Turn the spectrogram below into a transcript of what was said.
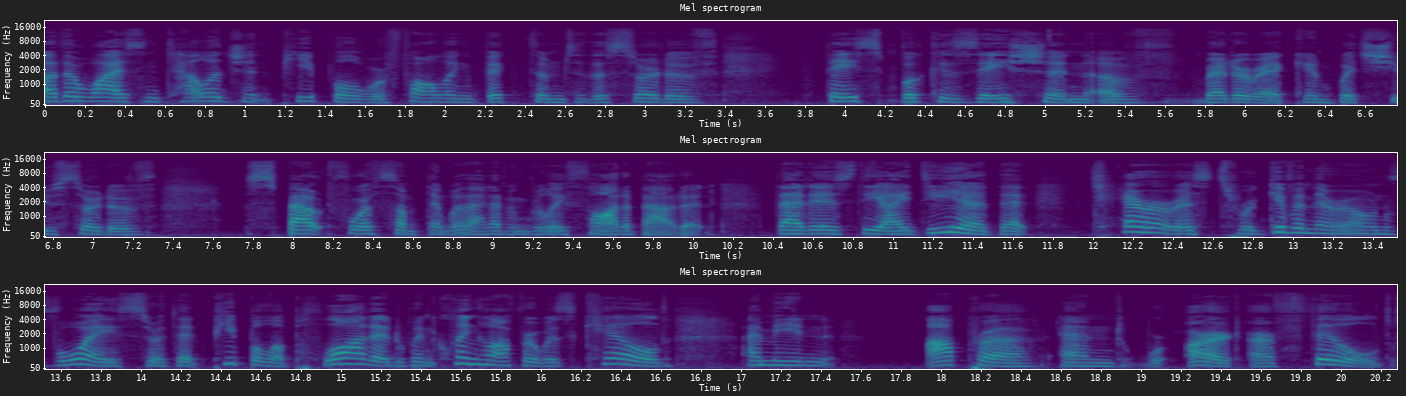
otherwise intelligent people were falling victim to the sort of Facebookization of rhetoric in which you sort of spout forth something without having really thought about it. That is, the idea that terrorists were given their own voice or that people applauded when Klinghoffer was killed. I mean, opera and art are filled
